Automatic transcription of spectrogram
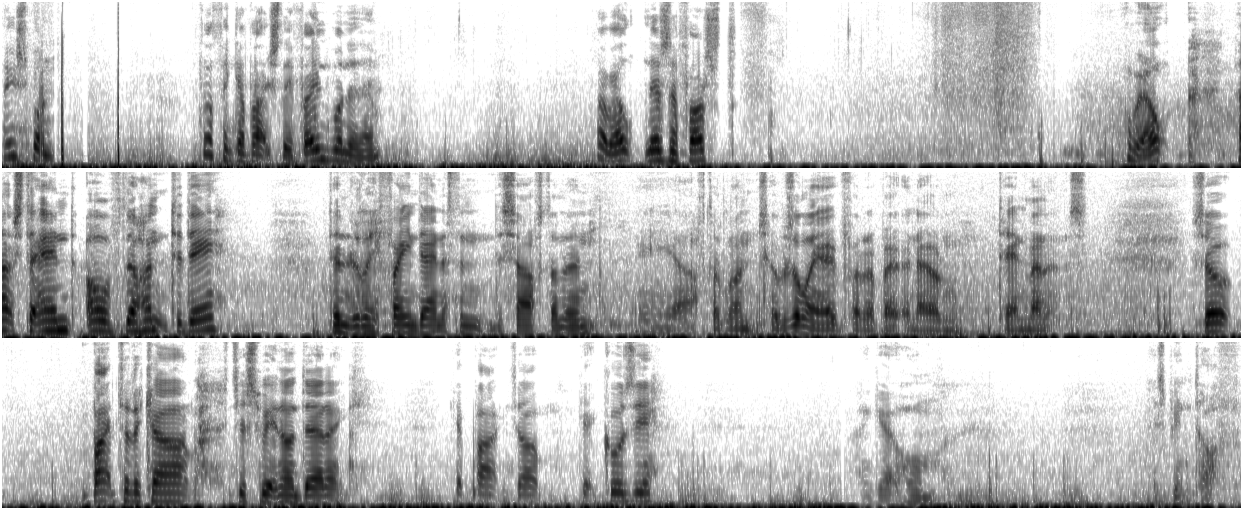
Nice one. Don't think I've actually found one of them. Oh well, there's the first. Oh well, that's the end of the hunt today. Didn't really find anything this afternoon after lunch. I was only out for about an hour and ten minutes. So, back to the car, just waiting on Derek. Get packed up, get cosy, and get home. It's been tough.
